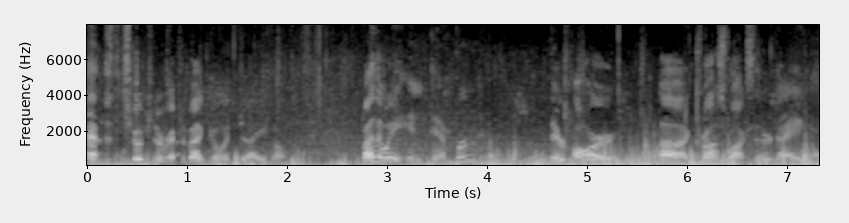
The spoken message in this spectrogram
I was joking around about going diagonal. By the way, in Denver, there are uh, crosswalks that are diagonal.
